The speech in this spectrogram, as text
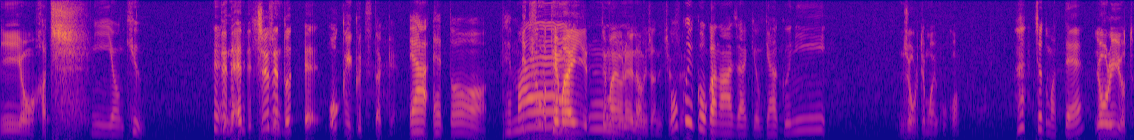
248 249でねで抽選どえ奥行くっつったっけ？いいやえっと手つ前も手前うん手前よねなめちゃんね抽選。奥行こうかなじゃあ今日逆に。じゃあ俺手前行こうかえちょっと待って。いや俺いいよ。って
